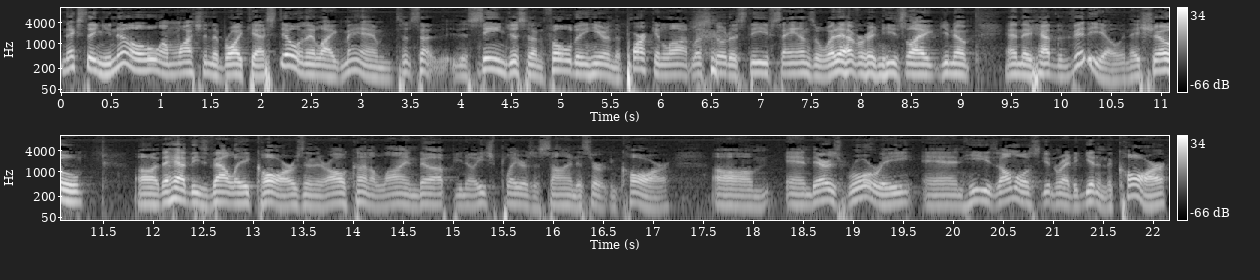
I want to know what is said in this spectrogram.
next thing you know, I'm watching the broadcast still, and they're like, "Man, the scene just unfolding here in the parking lot. Let's go to Steve Sands or whatever." And he's like, you know, and they have the video, and they show. Uh, they have these valet cars, and they're all kind of lined up. You know, each player is assigned a certain car, Um, and there's Rory, and he's almost getting ready to get in the car,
